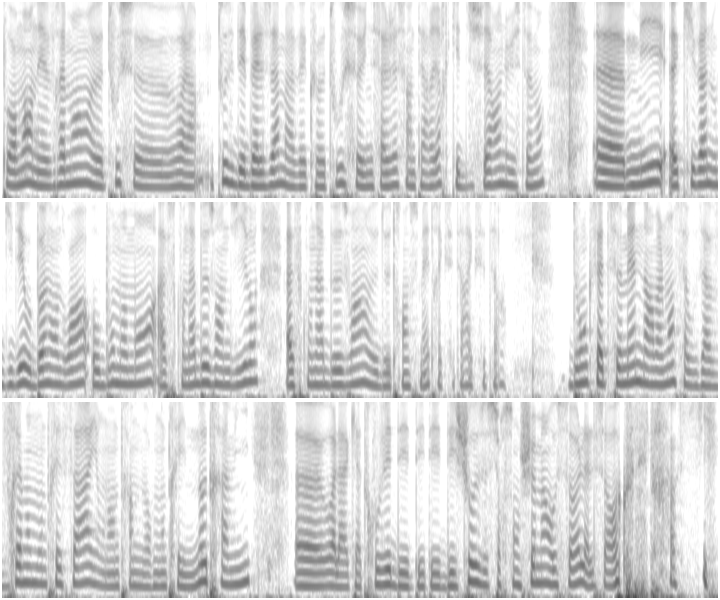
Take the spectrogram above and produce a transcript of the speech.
Pour moi, on est vraiment euh, tous, voilà, tous des belles âmes avec tous une sagesse intérieure qui est différente justement, mais qui va nous guider au bon endroit, au bon moment, à ce qu'on a besoin de vivre, à ce qu'on a besoin de transmettre, etc., etc. Donc cette semaine, normalement, ça vous a vraiment montré ça et on est en train de nous montrer une autre amie euh, voilà, qui a trouvé des, des, choses sur son chemin au sol. Elle se reconnaîtra aussi.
